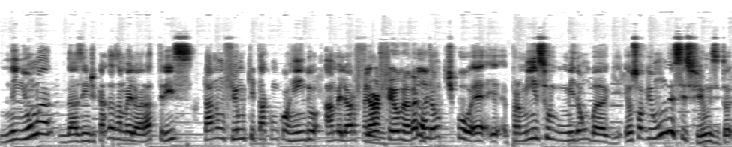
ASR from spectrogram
nenhuma das indicadas a melhor atriz tá num filme que tá concorrendo a melhor filme. Melhor filme, é verdade. Então, tipo, é, é, pra mim isso me deu um bug. Eu só vi um desses filmes, então,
